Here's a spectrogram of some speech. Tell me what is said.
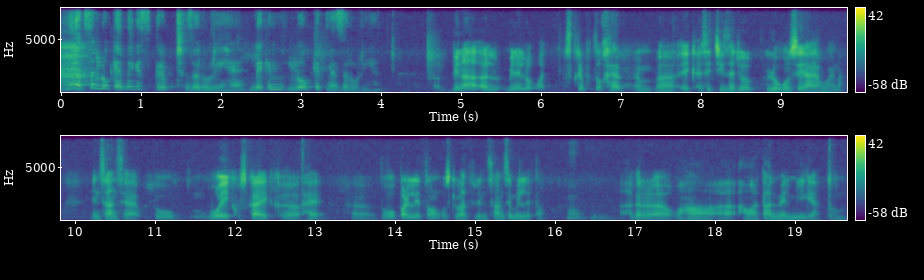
नहीं अक्सर लोग कहते हैं कि स्क्रिप्ट ज़रूरी है लेकिन लोग कितने ज़रूरी हैं? बिना बिना लो स्क्रिप्ट तो खैर एक ऐसी चीज़ है जो लोगों से आया हुआ है ना इंसान से आया हुआ तो वो एक उसका एक है तो वो पढ़ लेता हूँ उसके बाद फिर इंसान से मिल लेता हूँ। अगर अ, वहाँ हमारा तालमेल मिल गया तो हम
